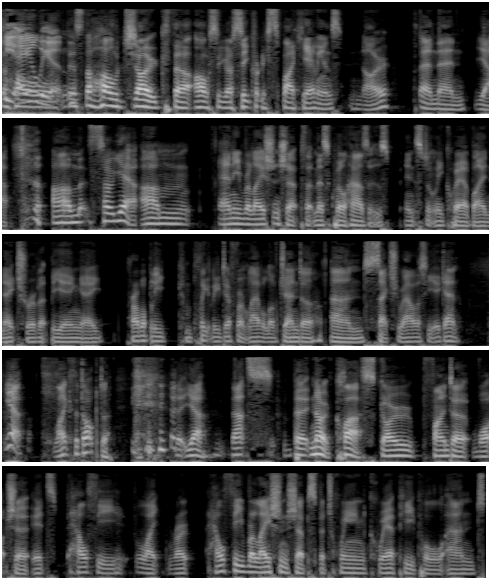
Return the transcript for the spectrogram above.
spiky whole- alien. There's the whole joke that oh, so you're secretly spiky aliens. No, and then yeah. Um. So yeah. Um. Any relationship that Miss Quill has is instantly queer by nature of it being a probably completely different level of gender and sexuality again. yeah. Like the Doctor. but yeah, that's. But no, class. Go find it, watch it. It's healthy, like ro- healthy relationships between queer people and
